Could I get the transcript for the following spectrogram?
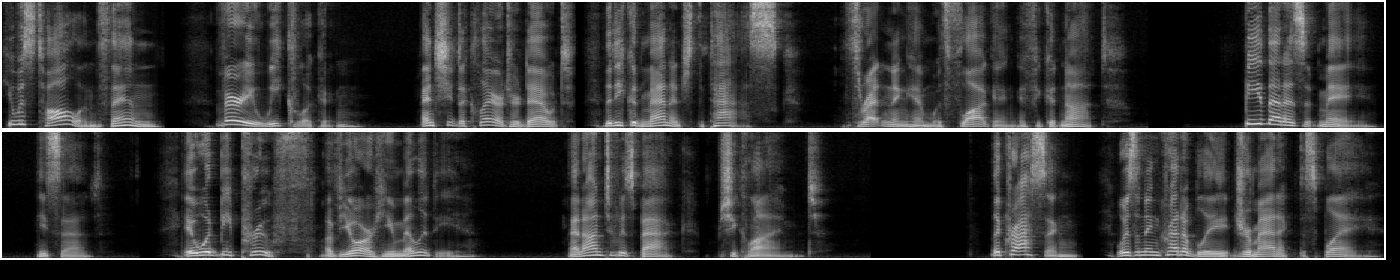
He was tall and thin, very weak looking, and she declared her doubt that he could manage the task, threatening him with flogging if he could not. Be that as it may, he said, it would be proof of your humility. And onto his back she climbed. The crossing was an incredibly dramatic display.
